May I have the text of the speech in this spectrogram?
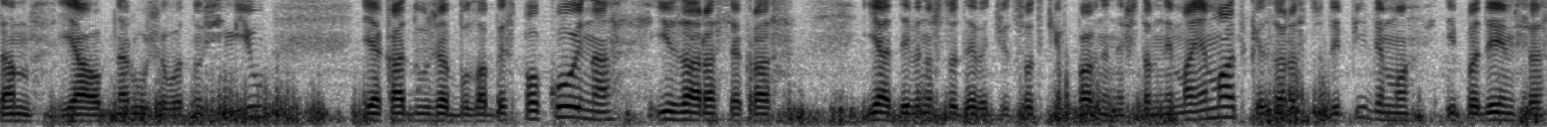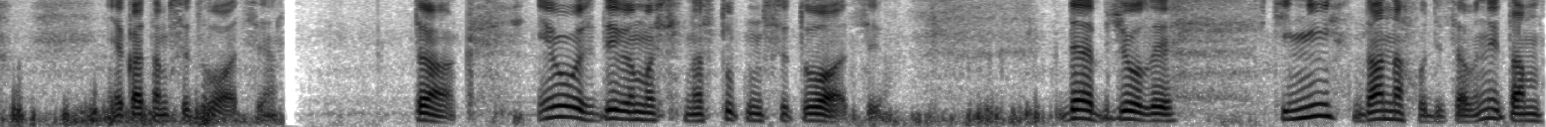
Там я обнаружив одну сім'ю, яка дуже була безпокійна. І зараз якраз я 99% впевнений, що там немає матки. Зараз туди підемо і подивимося, яка там ситуація. Так, і ось дивимось наступну ситуацію. Де бджоли в тіні да, знаходяться, вони там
